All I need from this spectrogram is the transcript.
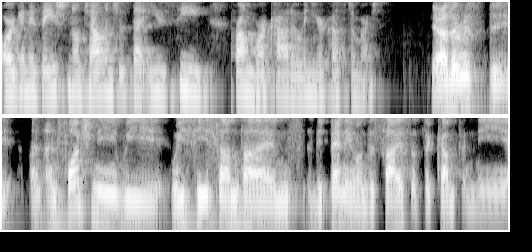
organizational challenges that you see from Workato in your customers? Yeah, there is the unfortunately we we see sometimes depending on the size of the company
